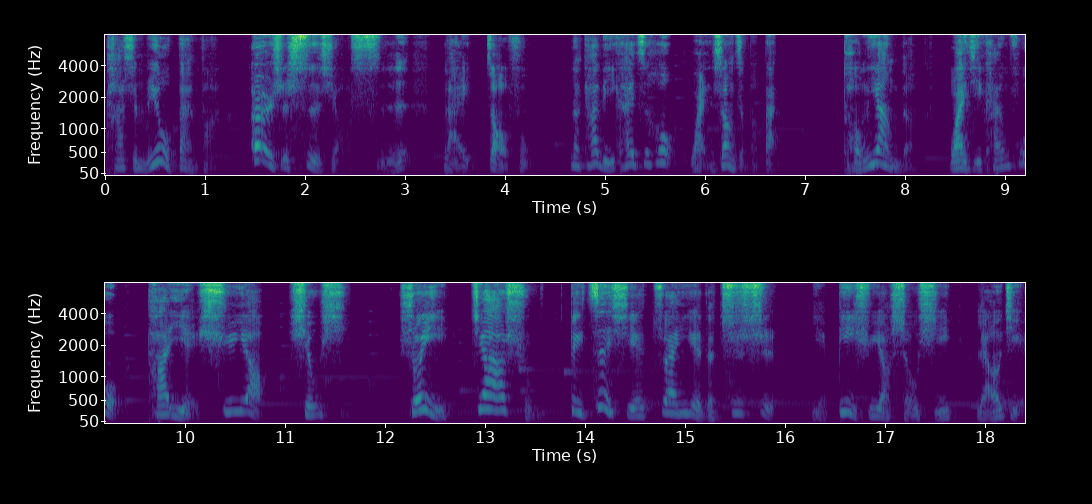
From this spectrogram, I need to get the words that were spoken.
他是没有办法二十四小时来照护，那他离开之后晚上怎么办？同样的，外籍看护他也需要休息，所以。家属对这些专业的知识也必须要熟悉了解，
